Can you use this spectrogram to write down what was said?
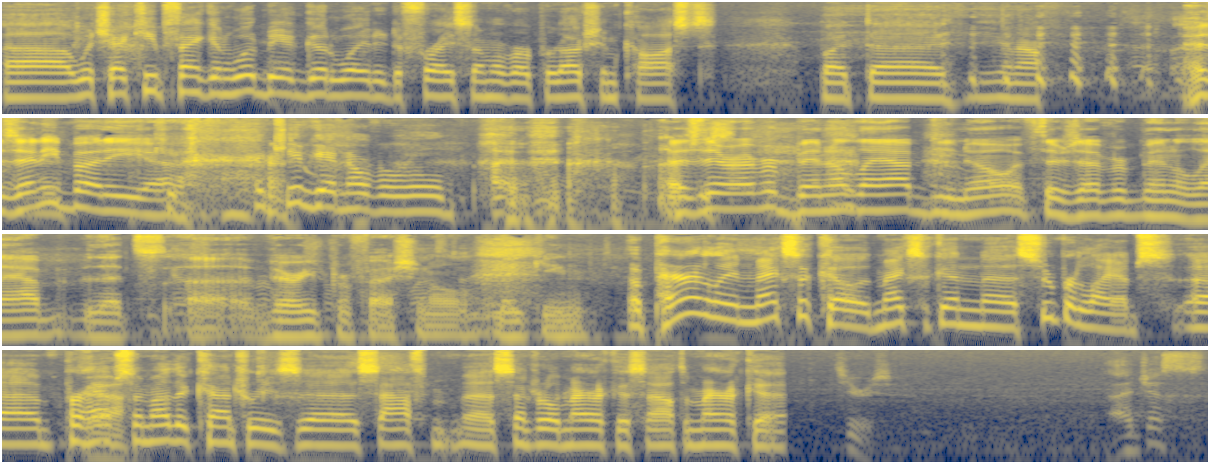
uh, which I keep thinking would be a good way to defray some of our production costs. But uh, you know, Has anybody? Uh, I keep getting overruled. has there ever been a lab? Do you know if there's ever been a lab that's uh, very professional making? Apparently in Mexico, Mexican uh, super labs, uh, perhaps Yeah. some other countries, uh, South uh, Central America, South America. Seriously. I just,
